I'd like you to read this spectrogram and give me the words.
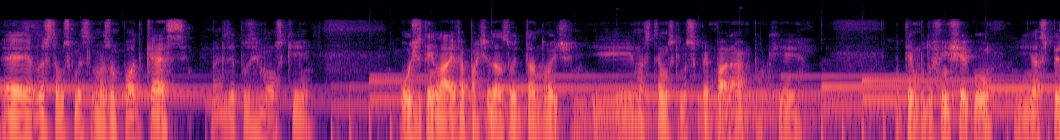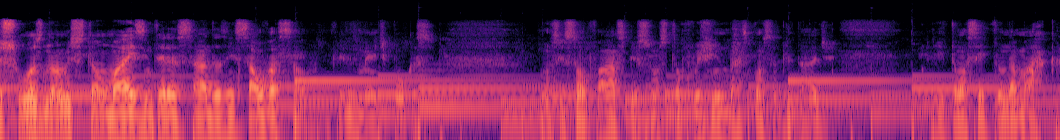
É, nós estamos começando mais um podcast. Vai dizer para os irmãos que hoje tem live a partir das 8 da noite e nós temos que nos preparar porque o tempo do fim chegou e as pessoas não estão mais interessadas em salvação. Infelizmente, poucas vão se salvar, as pessoas estão fugindo da responsabilidade estão aceitando a marca.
